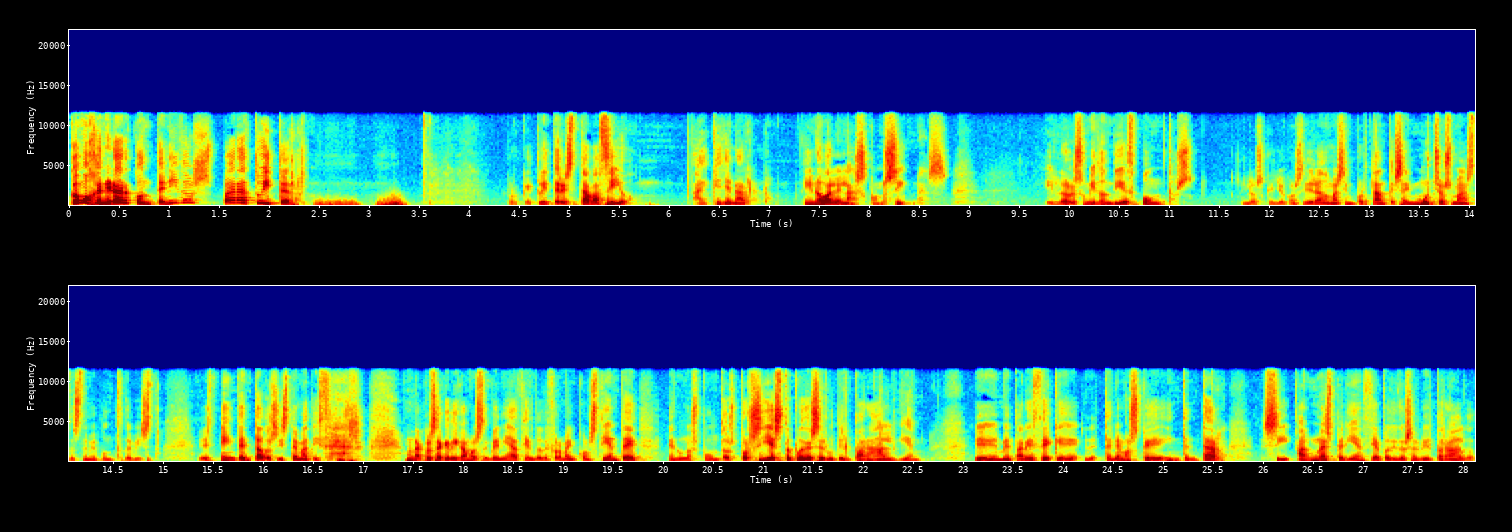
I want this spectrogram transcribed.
¿Cómo generar contenidos para Twitter? Porque Twitter está vacío, hay que llenarlo. Y no valen las consignas. Y lo he resumido en 10 puntos los que yo he considerado más importantes, hay muchos más desde mi punto de vista. He intentado sistematizar una cosa que, digamos, venía haciendo de forma inconsciente en unos puntos, por si esto puede ser útil para alguien. Eh, me parece que tenemos que intentar, si una experiencia ha podido servir para algo,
